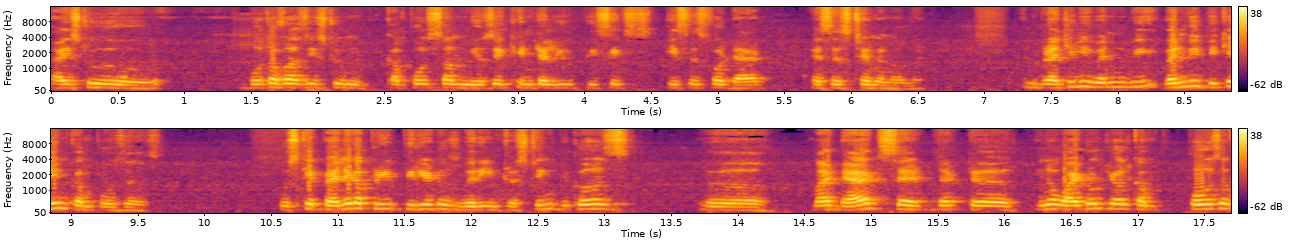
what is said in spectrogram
I used to, both of us used to compose some music interlude pieces, pieces for dad, assist him and all that. And gradually, when we when we became composers, उसके पहले का pre- period was very interesting because uh, my dad said that uh, you know why don't you all compose a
